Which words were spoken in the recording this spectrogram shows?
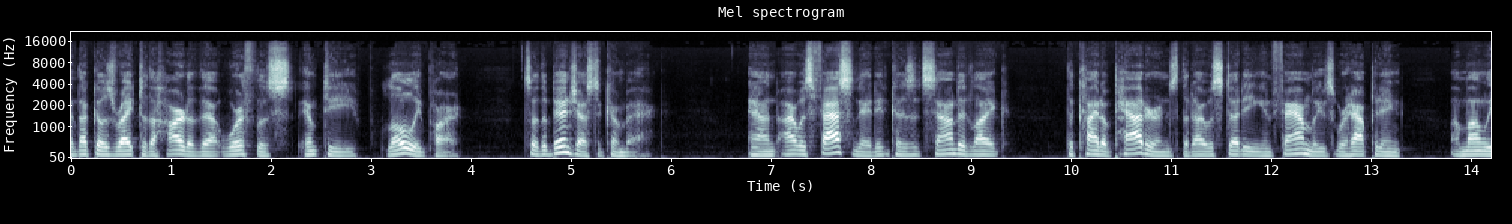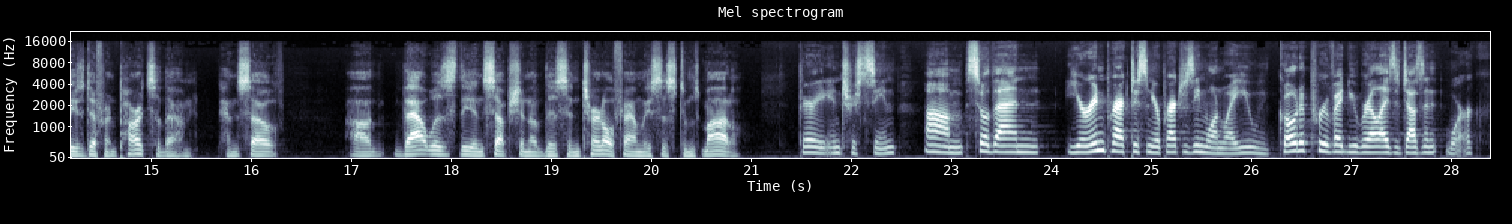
And that goes right to the heart of that worthless, empty, lowly part. So the binge has to come back. And I was fascinated because it sounded like the kind of patterns that I was studying in families were happening among these different parts of them. And so uh, that was the inception of this internal family systems model. Very interesting. Um, so then you're in practice and you're practicing one way. You go to prove it, you realize it doesn't work,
